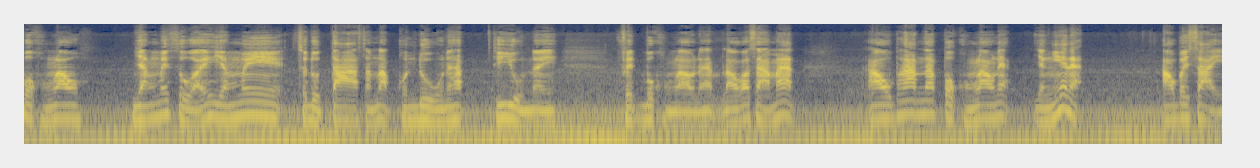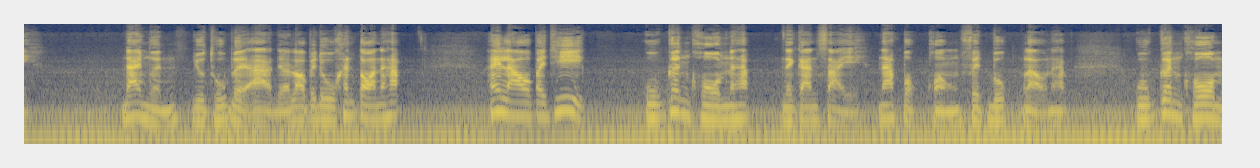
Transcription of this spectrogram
ปกของเรายังไม่สวยยังไม่สะดุดตาสำหรับคนดูนะครับ ที่อยู่ใน Facebook ของเรานะครับ เราก็สามารถเอาภาพหน้าปกของเราเนี่ย อย่างนี้เนี่ยเอาไปใส่ได้เหมือน YouTube เลยอ่าเดี๋ยวเราไปดูขั้นตอนนะครับ ให้เราไปที่ Google Chrome นะครับ ในการใส่หน้าปกของ Facebook เรานะครับ Google Chrome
